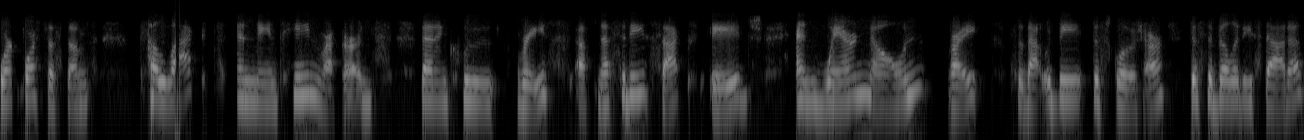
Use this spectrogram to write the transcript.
workforce systems collect and maintain records that include race, ethnicity, sex, age, and where known, right? So that would be disclosure, disability status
